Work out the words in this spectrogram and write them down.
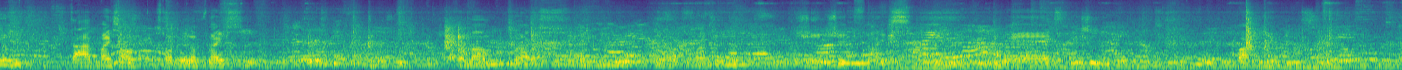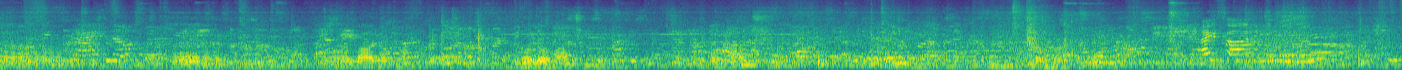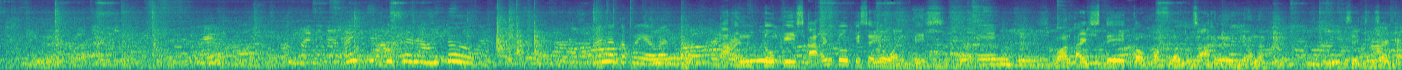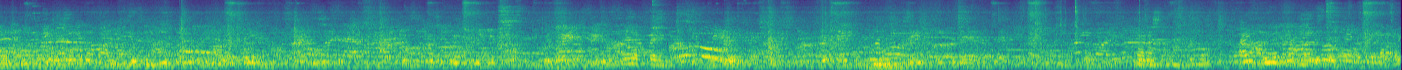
Saan price ako? Ko ng fries. Ito ba ang fries? Ano, fries? Shake, shake fries. With barbecue. Uh, and uh, larger one. Logo large. Logo large. One more. Akin two piece. Akin two piece. Sa'yo one piece. OMG. One iced tea, Coke of Float. Sa akin yung ano. Sige, check out.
